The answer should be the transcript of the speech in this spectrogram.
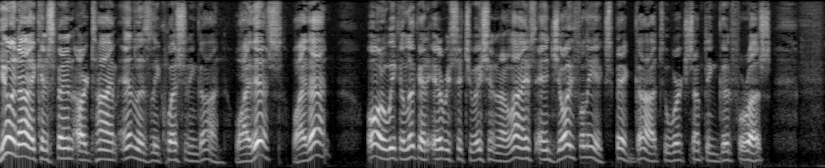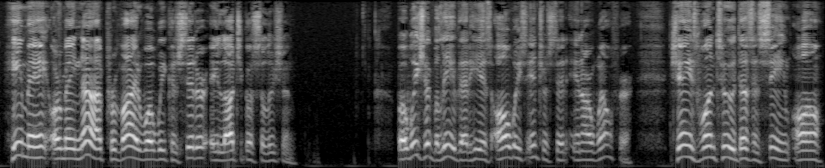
You and I can spend our time endlessly questioning God. Why this? Why that? Or we can look at every situation in our lives and joyfully expect God to work something good for us. He may or may not provide what we consider a logical solution. But we should believe that he is always interested in our welfare. James 1 2 doesn't seem all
